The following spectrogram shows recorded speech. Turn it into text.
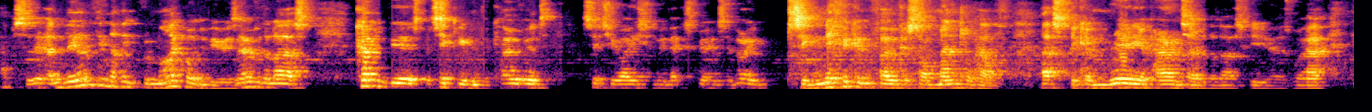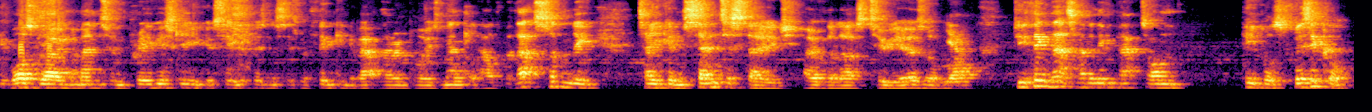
Absolutely. And the other thing I think, from my point of view, is over the last couple of years, particularly with the COVID situation, we've experienced a very significant focus on mental health. That's become really apparent over the last few years, where it was growing momentum previously. You could see that businesses were thinking about their employees' mental health, but that's suddenly taken centre stage over the last two years or more. Yeah. Do you think that's had an impact on people's physical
